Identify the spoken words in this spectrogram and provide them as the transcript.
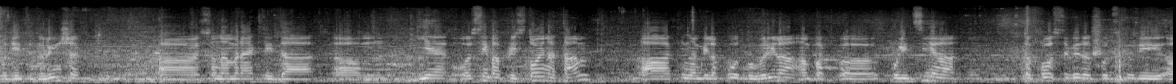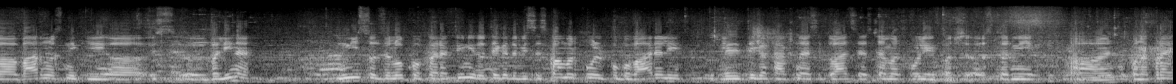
podjetje Dolinšek, uh, so nam rekli, da um, je oseba pristojna tam, uh, ki nam bi lahko odgovorila, ampak uh, policija, tako seveda kot tudi uh, varnostniki uh, iz uh, Valine, niso zelo kooperativni do tega, da bi se s komorkoli pogovarjali, glede tega, kakšna je situacija s čemorkoli pač stvarmi uh, in tako naprej.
